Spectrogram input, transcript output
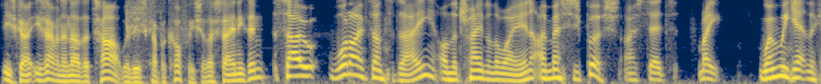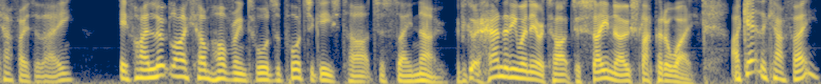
he's going. He's having another tart with his cup of coffee. Should I say anything? So what I've done today on the train on the way in, I messaged Bush. I said, "Mate, when we get in the cafe today, if I look like I'm hovering towards a Portuguese tart, just say no." If you've got your hand anywhere near a tart, just say no. Slap it away. I get in the cafe.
